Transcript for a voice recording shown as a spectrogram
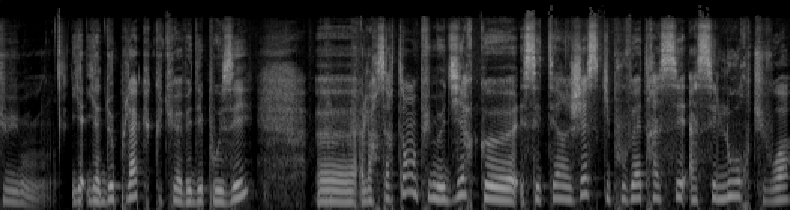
il y, a deux plaques que tu avais déposées. Euh, alors, certains ont pu me dire que c'était un geste qui pouvait être assez, assez lourd, tu vois,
